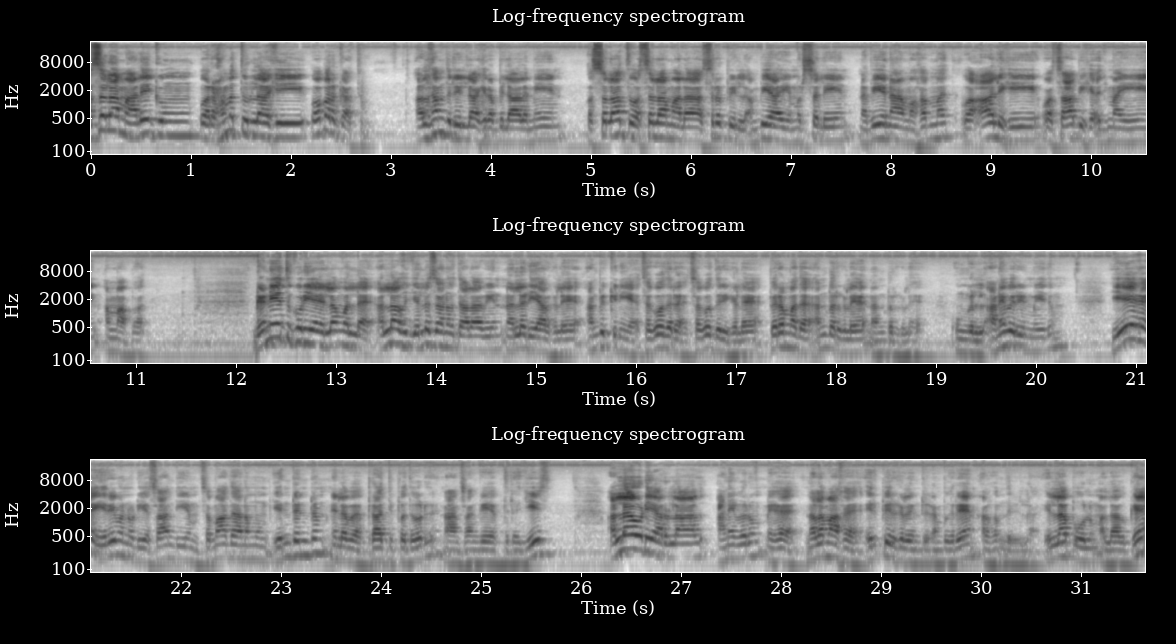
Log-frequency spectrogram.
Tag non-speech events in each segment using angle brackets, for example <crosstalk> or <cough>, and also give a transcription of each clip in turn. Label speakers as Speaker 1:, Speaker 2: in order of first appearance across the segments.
Speaker 1: அஸ்லாம் அலைக்கும் வரஹமத்துல்லாஹி வபரகாத்து. அல்ஹம்துலில்லாஹி ரபில் ஆலமீன். வசலாத்து வஸ்ஸலாம் அலா அஸ்ரபில் அம்பியாய் முர்சலீன். நபியனா முஹம்மத் வ ஆலிஹி வசாபிஹி அஜ்மாயின். அம்மாபாத் கண்ணியத்துக்குரிய எல்லாம் வல்ல அல்லாஹு ஜல்லசானு தாலாவின் நல்லடியார்களே அன்புக்கினிய சகோதர சகோதரிகளே பிரமத அன்பர்களே நண்பர்களே உங்கள் அனைவரின் மீதும் ஏக இறைவனுடைய சாந்தியும் சமாதானமும் என்றென்றும் நிலவ பிரார்த்திப்பதோடு நான் சங்கை அப்துல் அஜீஸ். அல்லாவுடைய அருளால் அனைவரும் மிக நலமாக இருப்பீர்கள் என்று நம்புகிறேன். அலமதுல்லா எல்லா போலும் அல்லாவுக்கு.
